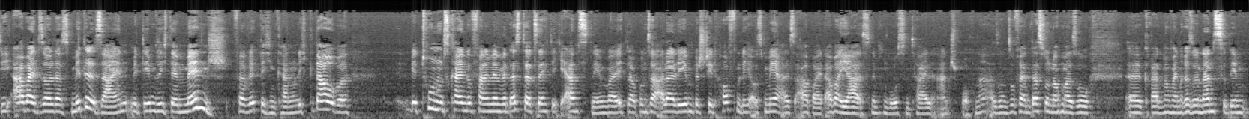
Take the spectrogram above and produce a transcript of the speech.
die Arbeit soll das Mittel sein, mit dem sich der Mensch verwirklichen kann. Und ich glaube, wir tun uns keinen Gefallen, wenn wir das tatsächlich ernst nehmen, weil ich glaube, unser aller Leben besteht hoffentlich aus mehr als Arbeit. Aber ja, es nimmt einen großen Teil in Anspruch. Ne? Also insofern das so nochmal so äh, gerade noch in Resonanz zu dem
